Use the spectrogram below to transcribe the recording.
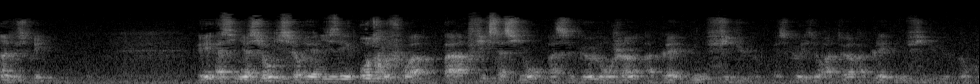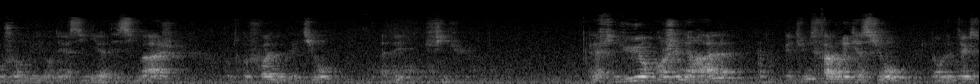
industrie, et assignation qui se réalisait autrefois par fixation à ce que Longin appelait une figure, et ce que les orateurs appelaient une figure? Donc aujourd'hui, on est assigné à des images, autrefois nous l'étions à des figures. La figure, en général, est une fabrication, dans le texte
